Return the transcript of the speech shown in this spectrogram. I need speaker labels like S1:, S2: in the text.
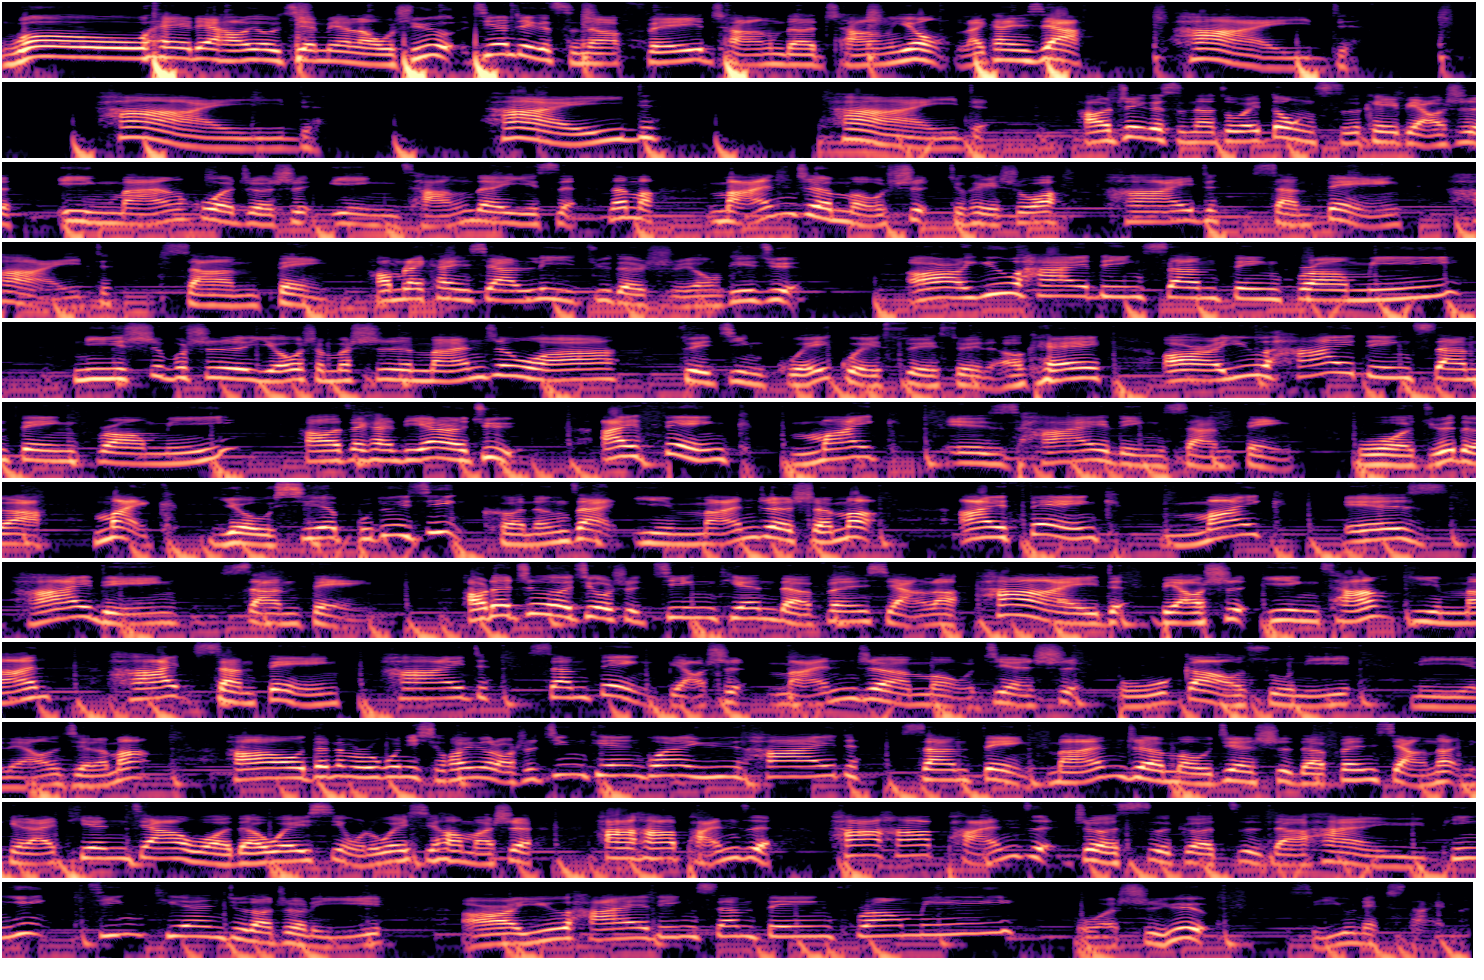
S1: 哇哦，嘿，大家好，又见面了，我是 You。今天这个词呢，非常的常用，来看一下，hide，hide，hide，hide。好，这个词呢，作为动词，可以表示隐瞒或者是隐藏的意思。那么，瞒着某事，就可以说 hide something，hide something。好，我们来看一下例句的使用。第一句，Are you hiding something from me？你是不是有什么事瞒着我啊？最近鬼鬼祟祟的。OK，Are you hiding something from me？好，再看第二句，I think Mike。is hiding something。我觉得啊，Mike 有些不对劲，可能在隐瞒着什么。I think Mike is hiding something。好的，这就是今天的分享了。Hide 表示隐藏、隐瞒，hide something，hide something 表示瞒着某件事，不告诉你。你了解了吗？好的，那么如果你喜欢岳老师今天关于 hide something 瞒着某件事的分享呢，你可以来添加我的微信，我的微信号码是哈哈盘子，哈哈盘子这四个字的汉语拼音。今天就到这里，Are you hiding something from me？我是 You，See you next time。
